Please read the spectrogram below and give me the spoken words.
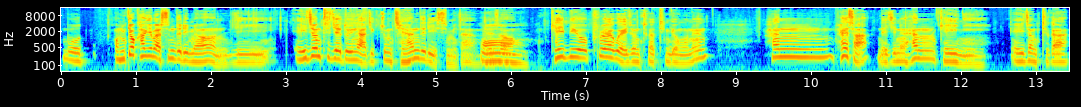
뭐 엄격하게 말씀드리면 이 에이전트 제도에는 아직 좀 제한들이 있습니다. 그래서 어. KBO 프로야구 에이전트 같은 경우는 한 회사 내지는 한 개인이 에이전트가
